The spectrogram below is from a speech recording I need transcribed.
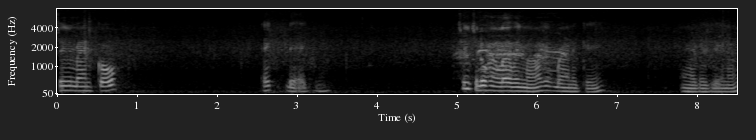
ចឹងបានកោស x dx ណាចឹងចំនួនខាងលើវិញមកយើងបានអីគេអាយរបស់យើងហ្នឹង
